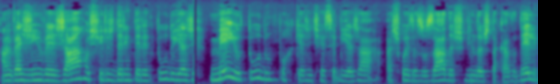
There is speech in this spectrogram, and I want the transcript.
Ao invés de invejar os filhos dele terem tudo e a gente meio tudo, porque a gente recebia já as coisas usadas vindas da casa dele,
